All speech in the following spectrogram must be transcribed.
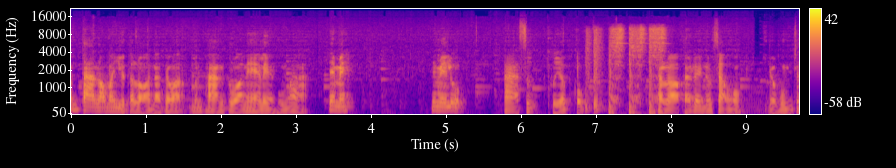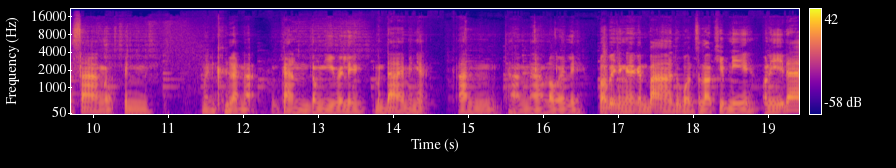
มันตามเรามาอยู่ตลอดนะ แต่ว่ามันพรางตัวแน่เลยผมว่า ใช่ไหมใช่ไหมลูก อาสุดคุยกับกบทะเลาะกับไดโนเสาร์เดี๋ยวผมจะสร้างแบบเป็นเหมือนเขื่อนอะกันตรงนี้ไว้เลย มันได้ไหมเนี่ยอันทางน้ำเราไว้เลยว่าเป็นยังไงกันบ้างทุกคนสำหรับคลิปนี้ วันนี้ได้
